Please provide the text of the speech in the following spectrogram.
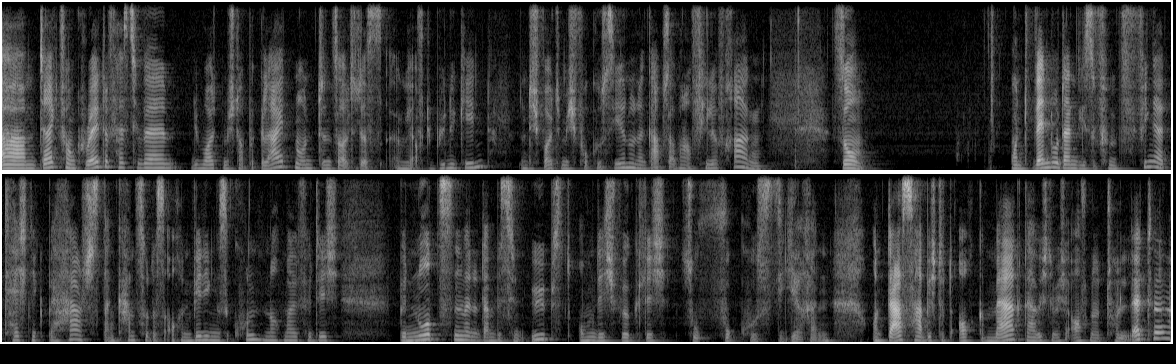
ähm, direkt vom Creative Festival. Die wollten mich noch begleiten und dann sollte das irgendwie auf die Bühne gehen. Und ich wollte mich fokussieren und dann gab es aber noch viele Fragen. So, und wenn du dann diese Fünf-Finger-Technik beherrschst, dann kannst du das auch in wenigen Sekunden nochmal für dich benutzen, wenn du da ein bisschen übst, um dich wirklich zu fokussieren. Und das habe ich dort auch gemerkt. Da habe ich nämlich auf eine Toilette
